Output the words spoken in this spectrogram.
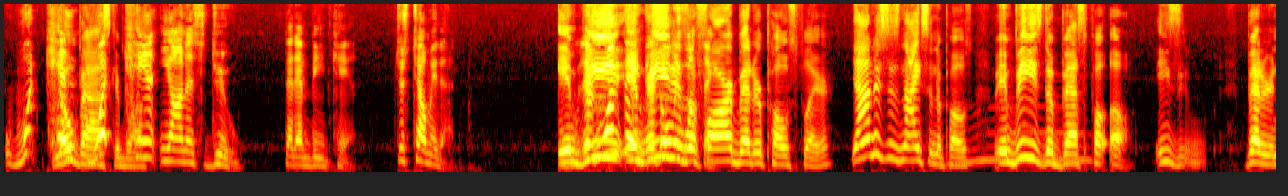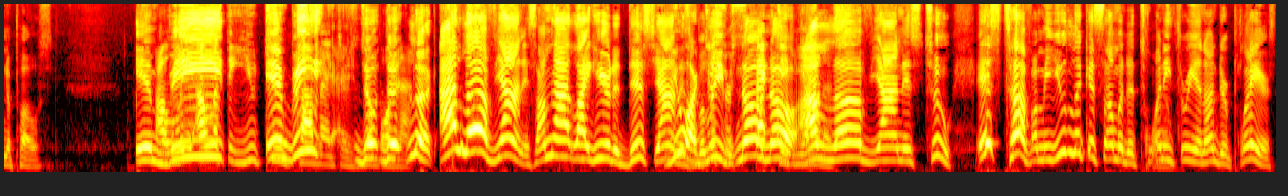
What can what basketball. can't Giannis do that Embiid can? Just tell me that. Embiid, thing. Embiid is a thing. far better post player. Giannis is nice in the post. Embiid's the best post. Oh, he's better in the post. Embiid, I'll le- I'll let the YouTube Embiid, commenters the- the- Look, I love Giannis. I'm not like here to diss Giannis. You are believe me. No, no, disrespecting I love Giannis too. It's tough. I mean, you look at some of the 23 and under players.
